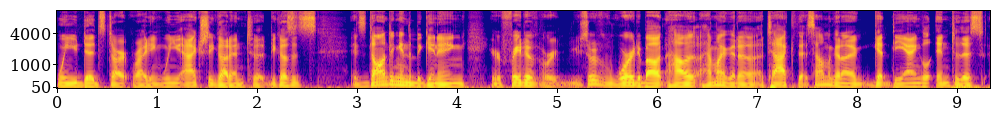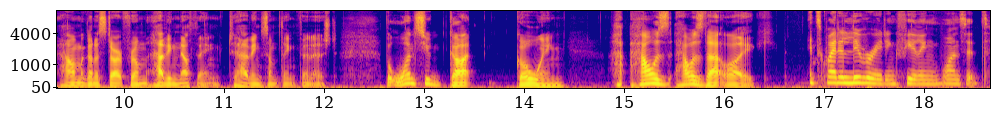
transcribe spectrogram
when you did start writing? When you actually got into it? Because it's it's daunting in the beginning. You're afraid of, or you're sort of worried about how, how am I going to attack this? How am I going to get the angle into this? How am I going to start from having nothing to having something finished? But once you got going, h- how is how is that like? It's quite a liberating feeling once it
